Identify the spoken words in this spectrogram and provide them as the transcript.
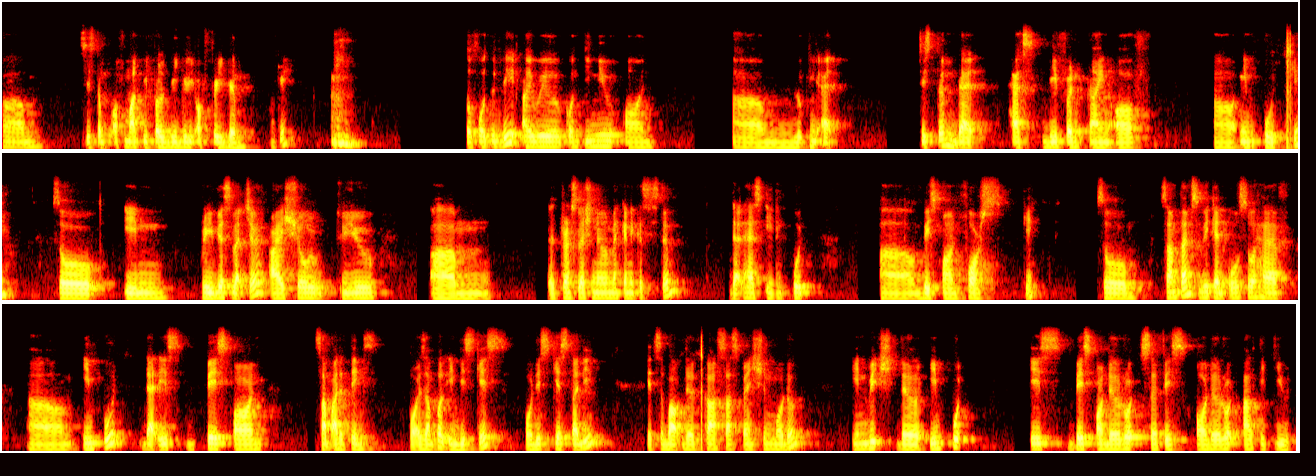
um, system of multiple degree of freedom. Okay. so for today, I will continue on um, looking at system that has different kind of uh, input. Okay. So in previous lecture, I showed to you um, a translational mechanical system that has input uh, based on force. Okay, so sometimes we can also have um, input that is based on some other things. For example, in this case, for this case study, it's about the car suspension model in which the input is based on the road surface or the road altitude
